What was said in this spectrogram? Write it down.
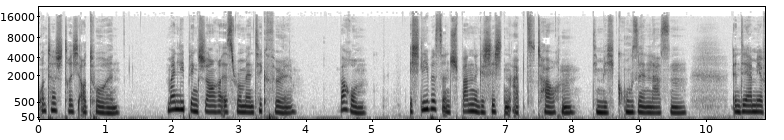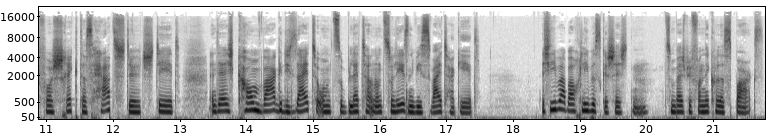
Autorin. Mein Lieblingsgenre ist Romantic Thrill. Warum? Ich liebe es, in spannende Geschichten abzutauchen, die mich gruseln lassen, in der mir vor Schreck das Herz stillsteht, in der ich kaum wage, die Seite umzublättern und zu lesen, wie es weitergeht. Ich liebe aber auch Liebesgeschichten, zum Beispiel von Nicholas Sparks.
